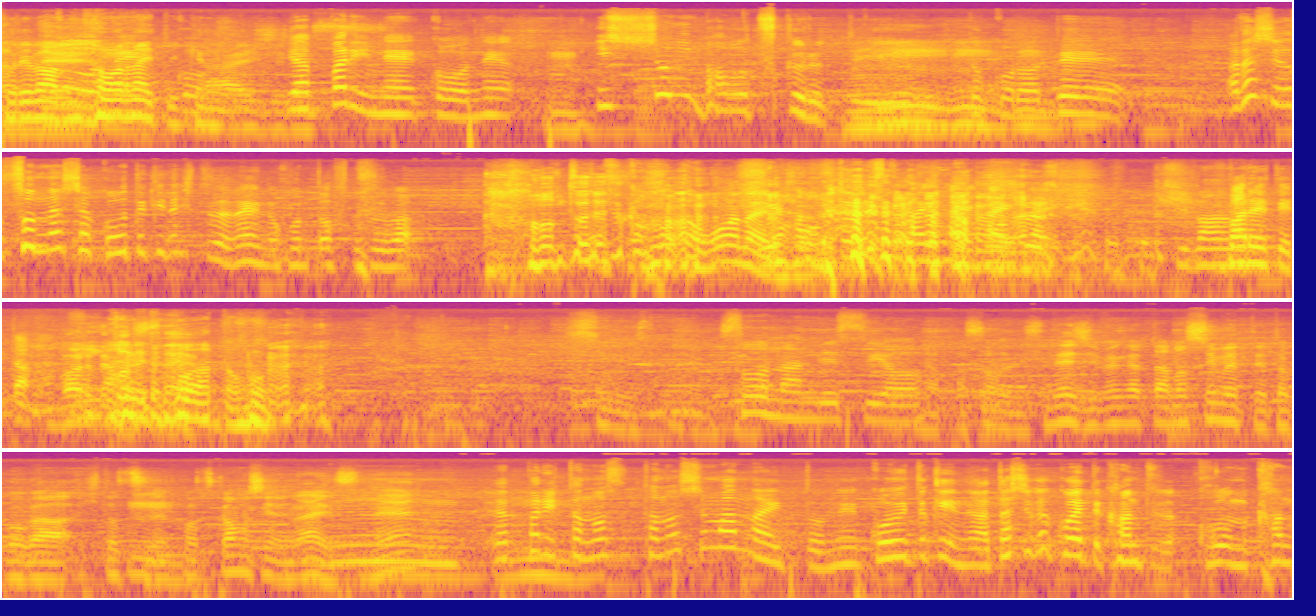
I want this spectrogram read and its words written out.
それは見習わないといけない。やっぱりねこうね、一緒に場を作るっていうところで、私そんな社交的な人じゃないの本当は普通は。本当ですか？思わないですよ本当です。かはいはいはい。はい一番バレてた。バレてそうですそうだと思う。そうですね。そうなんですよ。やっぱそうですね。自分が楽しむってとこが一つうん。コツかもしれないですね。うん。やっぱり楽し楽しまないとねこういう時にね私がこうやって管こう管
